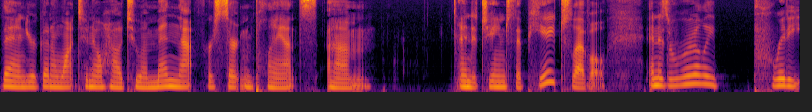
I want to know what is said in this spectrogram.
then you're going to want to know how to amend that for certain plants. Um, and to change the pH level. And it's really pretty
